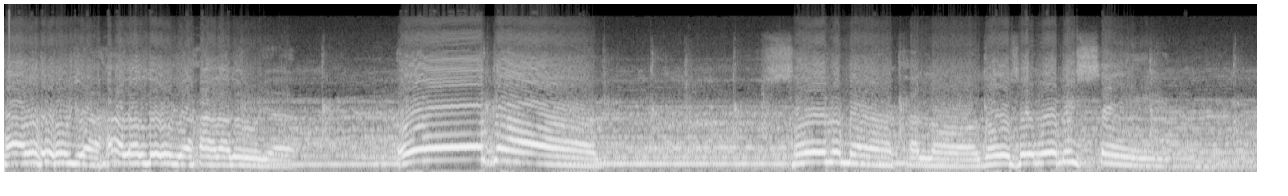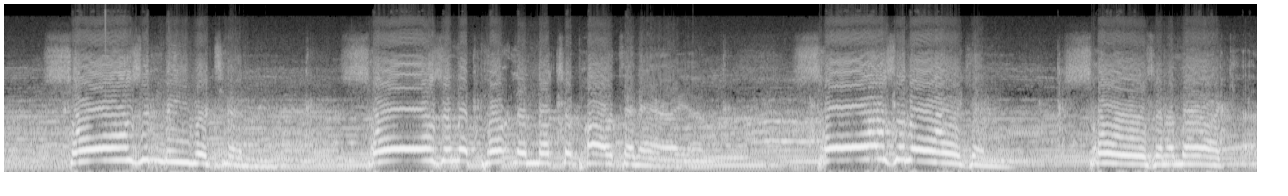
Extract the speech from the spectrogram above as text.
Hallelujah, hallelujah, hallelujah. Oh God, save America, Lord. Those that will be saved. Souls in Beaverton. Souls in the Portland metropolitan area. Souls in Oregon. Souls in America.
